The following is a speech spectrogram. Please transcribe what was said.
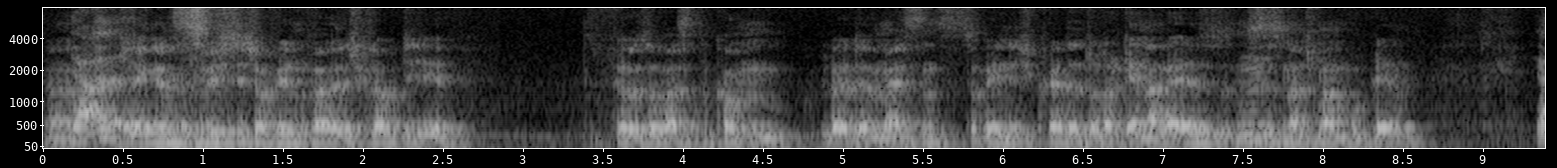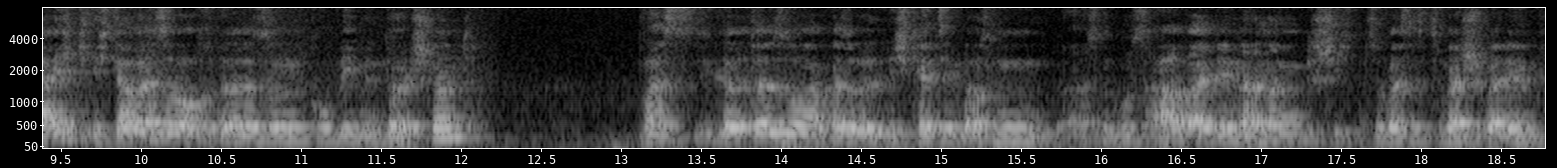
ja. ja. Ich denke, das ist wichtig auf jeden Fall. Ich glaube, die für sowas bekommen Leute meistens zu wenig Credit oder generell ist mhm. es manchmal ein Problem. Ja, ich, ich glaube, das ist aber auch äh, so ein Problem in Deutschland, was die Leute so haben. Also, ich kenne es eben aus den, aus den USA bei den anderen Geschichten, so was ist zum Beispiel bei dem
